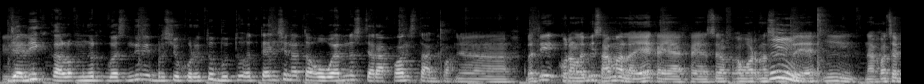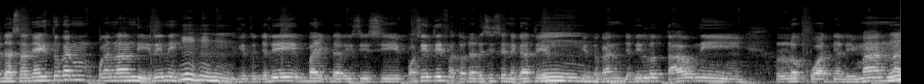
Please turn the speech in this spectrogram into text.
Jadi kalau menurut gua sendiri bersyukur itu butuh attention atau awareness secara konstan, Pak. Ya, berarti kurang lebih sama lah ya kayak kayak self awareness Hmm, gitu ya. hmm. Nah, konsep dasarnya itu kan pengenalan diri nih. Hmm, hmm, hmm. Gitu. Jadi baik dari sisi positif atau dari sisi negatif Hmm. gitu kan. Jadi lo tahu nih lo kuatnya di mana,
